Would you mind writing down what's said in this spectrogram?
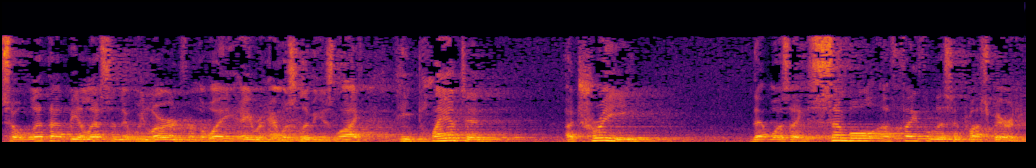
So let that be a lesson that we learn from the way Abraham was living his life. He planted a tree that was a symbol of faithfulness and prosperity.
